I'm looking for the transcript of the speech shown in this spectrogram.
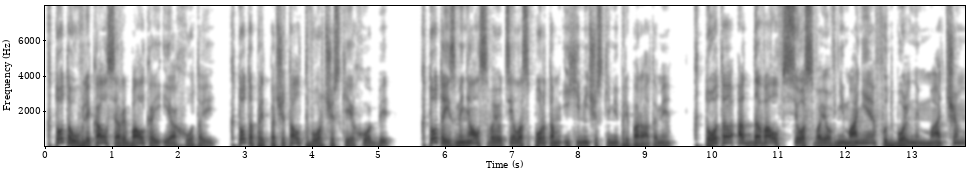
Кто-то увлекался рыбалкой и охотой, кто-то предпочитал творческие хобби, кто-то изменял свое тело спортом и химическими препаратами, Кто-то отдавал все свое внимание футбольным матчам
